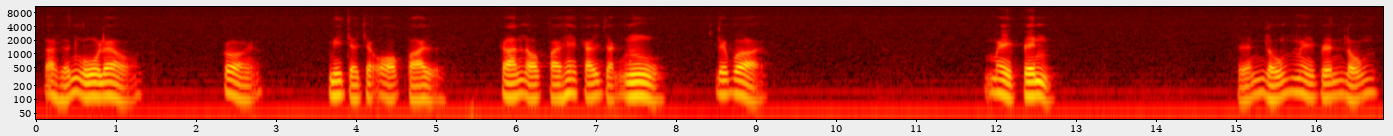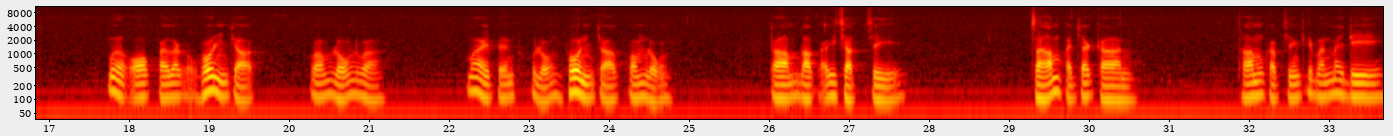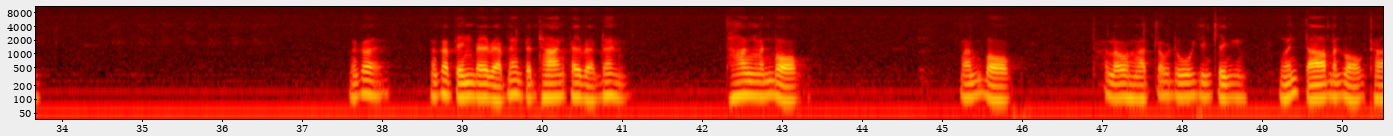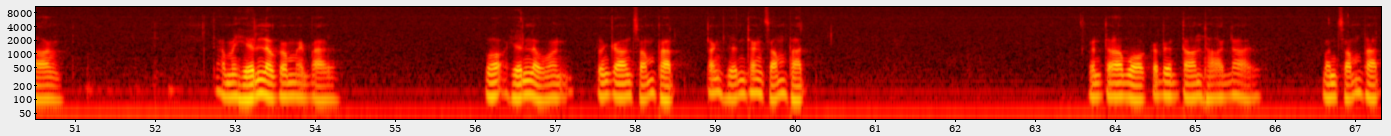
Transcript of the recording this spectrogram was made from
ถ้าเห็นงูแล้ว ก็ มีแต่จะออกไป การออกไปให้ไกลจากงูเรียกว่า ไม่เป็นเห็นหลงไม่เป็นหลง เมื่อออกไปแล้วก็พ้นจากความหลงหรือว่า ไม่เป็นผู้หลง พ้นจากความหลง ตามหลักอริสัตสี่สามปัจจการ ทำกับสิ่งที่มันไม่ดี มันก็มันก็เป็นไปแบบนั้นเป็นทางไปแบบนั้น ทางมันบอก มันบอก ถ้าเราหัดเราดูจริง ๆ เหมือนตามันบอกทาง ถ้าไม่เห็นเราก็ไม่ไปเพราะเห็นเรามันเป็นการสัมผัส ทั้งเห็นทั้งสัมผัส คนตาบอกก็เดินตามทางได้ มันสัมผัส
